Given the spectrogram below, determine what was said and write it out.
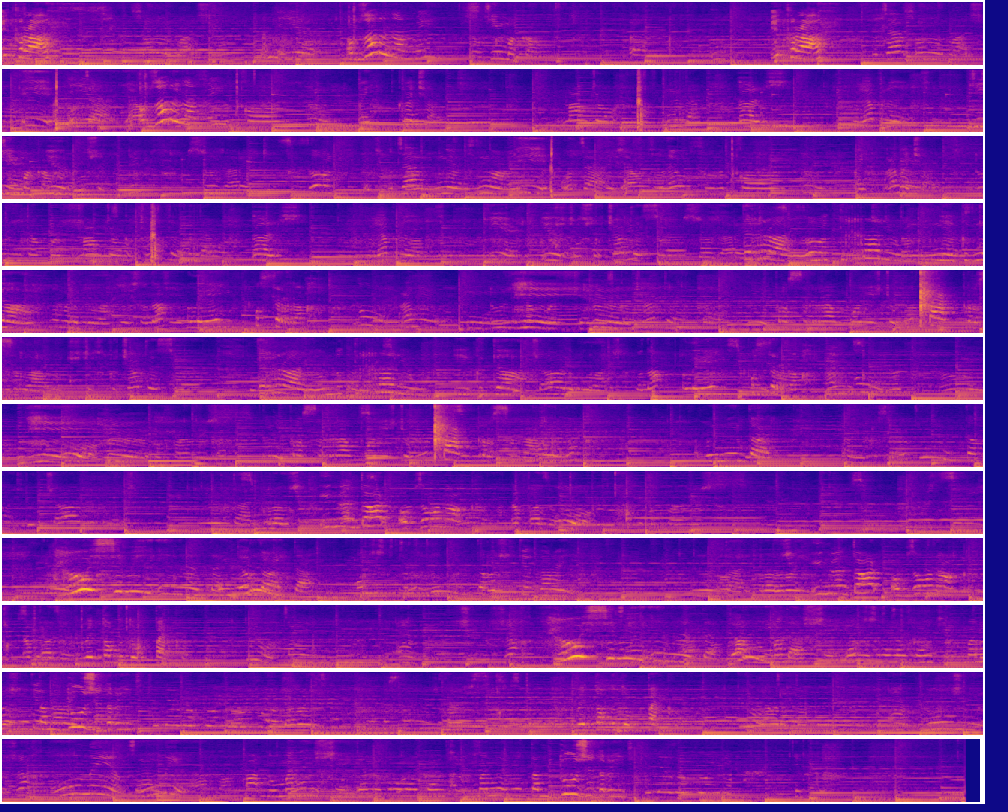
Екран. Що ви бачите? У мене є обзори на мій Steam аккаунт. Е, Екран. Оце що ви бачите. І оце обзори на мій коротше. Нам цього не так. Далі. Моя криниця. Steam аккаунт. Туди. Що зараз який сезон. Оце не знаю. І оце я озалив швидко. Далі. Моя криниця. І ігри скачати з. Не. Ну, мене була вона, але я її посрав. Ну, в мене дуже хоче скачати. Мені просрав повністю. Отак просрав. Хочеться скачати з Тераріум, ну тераріум. і кда. не була вона, просрав повністю. Отак просрав. Або інвентар. Інвентар, печаль. Інвентар. Коротше, інвентар, обзор на, на пазл. О! Ось мій інвентар. Інвентар. Так. Можеш сказати, Трошки дорогий. інвентар. Коротше, інвентар, обзор на, на. Ви тому до пекла. Дорогий. мене я вже сказав, мене вже там дуже дорогі. Дорогі. Ви тому до пекла. Я вже був М, жах. Це. Ну, у мене ще, я на другому у мене там дуже дорогі.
